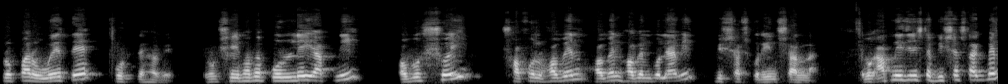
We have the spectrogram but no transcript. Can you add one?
প্রপার ওয়েতে পড়তে হবে। এবং সেইভাবে পড়লেই আপনি অবশ্যই সফল হবেন হবেন হবেন বলে আমি বিশ্বাস করি ইনশাল্লাহ এবং আপনি এই জিনিসটা বিশ্বাস রাখবেন,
